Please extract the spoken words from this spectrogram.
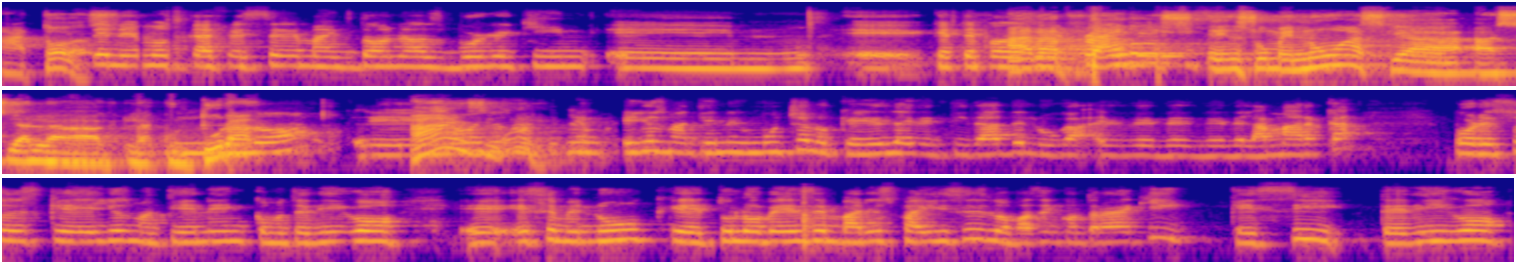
a todas. Tenemos KFC, McDonald's, Burger King, eh, eh, ¿qué te puedo Adaptados en su menú hacia, hacia la, la cultura. No, eh, ah, ellos, mantienen, ellos, mantienen, mucho lo que es la identidad del lugar, de, de, de, la marca. Por eso es que ellos mantienen, como te digo, ese menú que tú lo ves en varios países, lo vas a encontrar aquí. Que sí, te digo,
